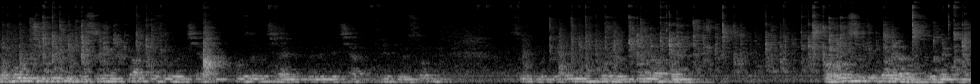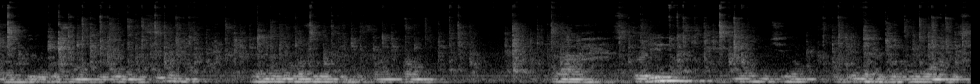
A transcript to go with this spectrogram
враховуючи дії представника позивача, позивача і відповідача та третьої особи, суд входить подати оголосити перерву судом під оточенням судового засідання. Я не даю можливості представникам е, сторін належним чином отримати познайомитись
